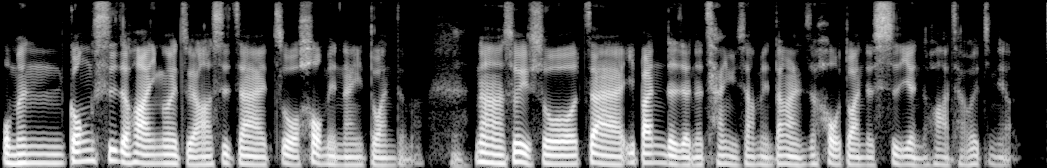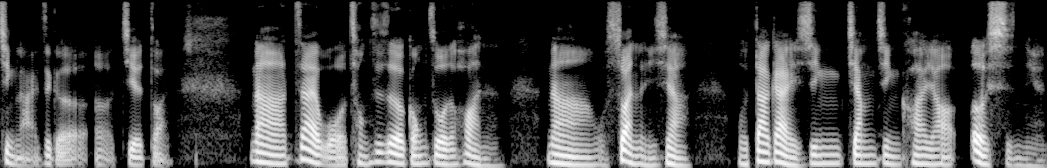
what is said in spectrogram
我们公司的话，因为主要是在做后面那一端的嘛，嗯、那所以说在一般的人的参与上面，当然是后端的试验的话，才会进来进来这个呃阶段。那在我从事这个工作的话呢，那我算了一下，我大概已经将近快要二十年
